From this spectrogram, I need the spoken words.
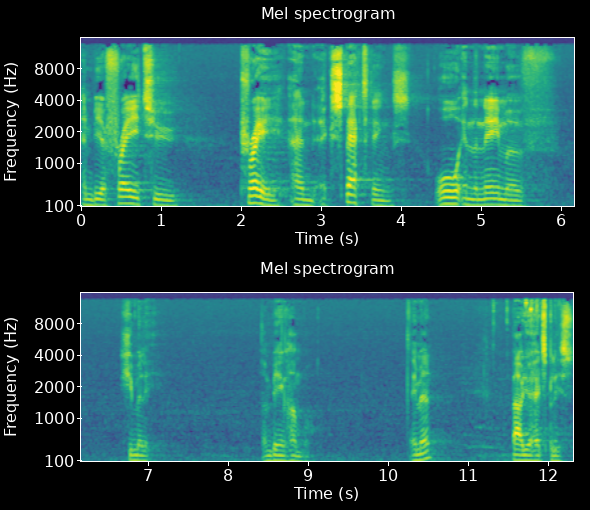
and be afraid to pray and expect things, all in the name of humility and being humble. Amen? Bow your heads, please.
